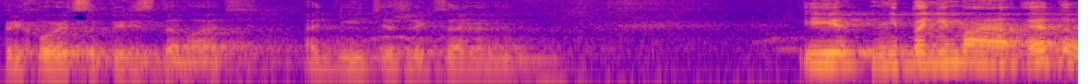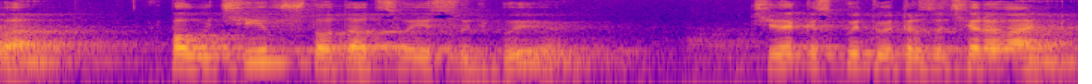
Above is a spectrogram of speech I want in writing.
Приходится пересдавать одни и те же экзамены. И не понимая этого, получив что-то от своей судьбы, человек испытывает разочарование.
